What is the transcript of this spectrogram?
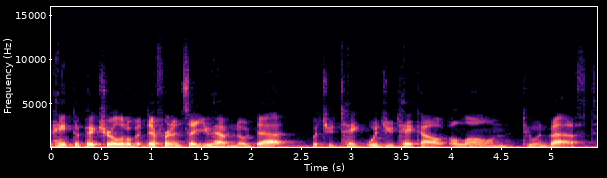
paint the picture a little bit different and say you have no debt, but you take, would you take out a loan to invest?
